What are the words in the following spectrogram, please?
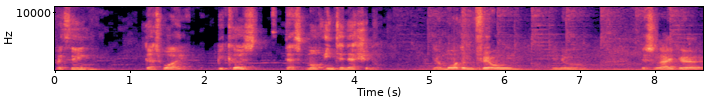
I think that's why, because that's more international. You modern film, you know, it's like a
